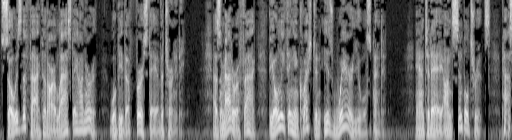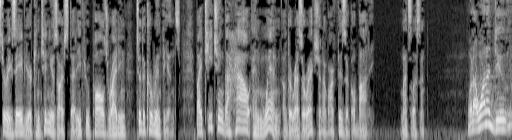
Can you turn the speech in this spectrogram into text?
so is the fact that our last day on earth will be the first day of eternity. As a matter of fact, the only thing in question is where you will spend it. And today on Simple Truths, Pastor Xavier continues our study through Paul's writing to the Corinthians by teaching the how and when of the resurrection of our physical body. Let's listen. What I want to do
